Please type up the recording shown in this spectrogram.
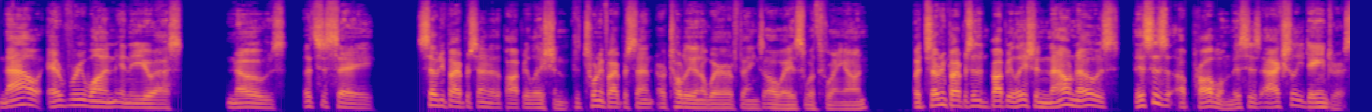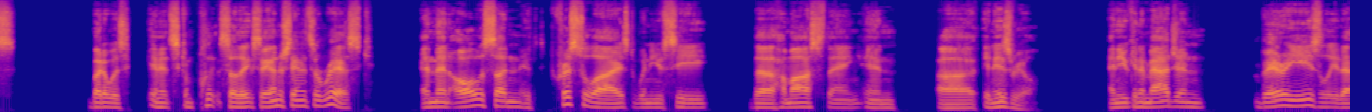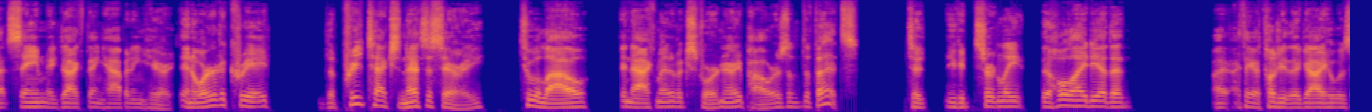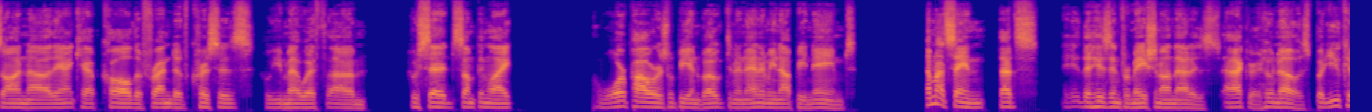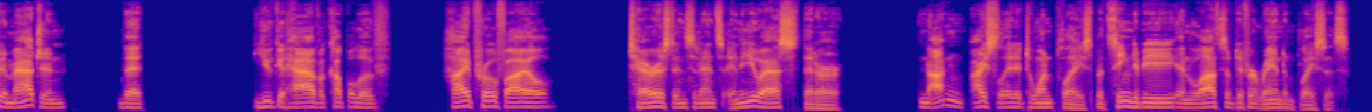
now everyone in the US knows, let's just say 75% of the population, the 25% are totally unaware of things, always what's going on. But 75% of the population now knows this is a problem. This is actually dangerous. But it was, and it's complete. So they, they understand it's a risk. And then all of a sudden it's crystallized when you see the Hamas thing in, uh, in Israel. And you can imagine very easily that same exact thing happening here in order to create the pretext necessary to allow enactment of extraordinary powers of defense. To you could certainly the whole idea that I, I think I told you the guy who was on uh, the ANCAP call, the friend of Chris's who you met with, um, who said something like war powers would be invoked and an enemy not be named. I'm not saying that's that his information on that is accurate. Who knows? But you could imagine that you could have a couple of high profile terrorist incidents in the US that are not isolated to one place, but seem to be in lots of different random places.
